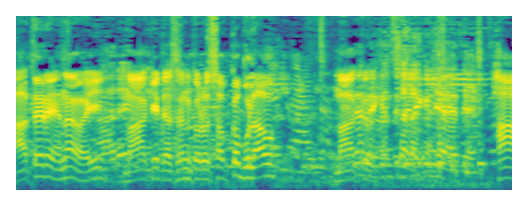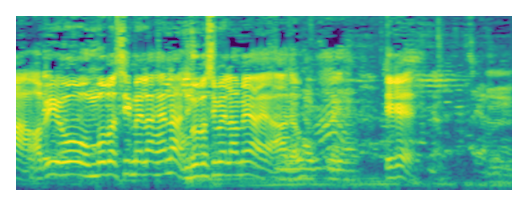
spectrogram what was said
आते रहे ना भाई। माँ के दर्शन करो सबको बुलाओ। माँ के लिए हाँ अभी वो उम्बोबसी मेला है ना? उम्बोबसी मेला में आया आ जाओ। ठीक है? हम्म।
